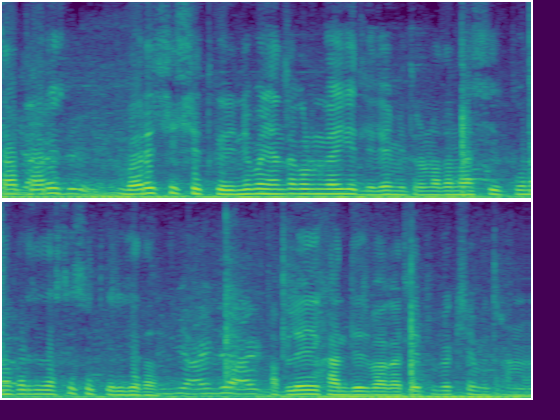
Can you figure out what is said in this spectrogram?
आता बरेच बरेचसे शेतकरीने पण यांच्याकडून गाई घेतलेली आहे मित्रांनो. आता नाशिक पुण्याकडचे जास्त शेतकरी घेतात. आपले खानदेश भागातले पेक्षा मित्रांनो.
